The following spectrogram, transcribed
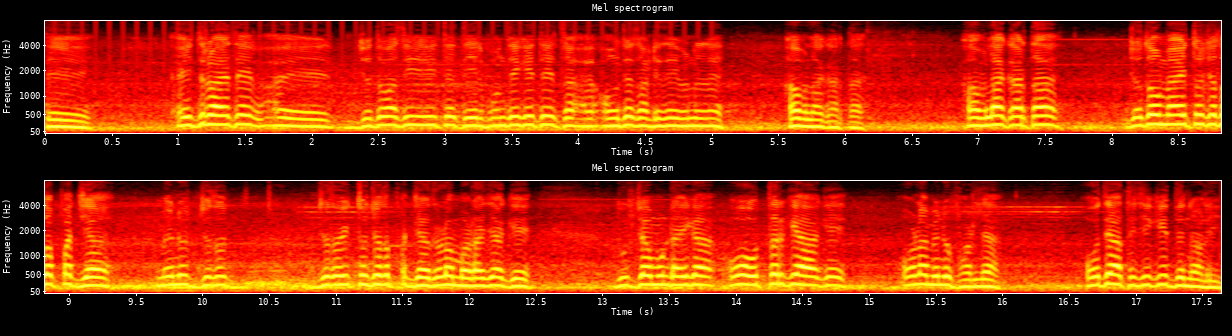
ਤੇ ਇਧਰ ਆਏ ਤੇ ਜਦੋਂ ਅਸੀਂ ਇੱਥੇ ਤੇਲ ਪਾਉਂਦੇ ਗਏ ਤੇ ਸਾ- ਆਉਂਦੇ ਸਾਡੇ ਤੇ ਉਹਨਾਂ ਨੇ ਹਮਲਾ ਕਰਤਾ। ਹਮਲਾ ਕਰਤਾ। ਜਦੋਂ ਮੈਂ ਇੱਥੋਂ ਜਦੋਂ ਭੱਜਿਆ, ਮੈਨੂੰ ਜਦੋਂ ਜਦੋਂ ਇੱਥੋਂ ਜਦੋਂ ਭੱਜਿਆ ਥੋੜਾ ਮਾੜਾ ਜਿਹਾ ਅੱਗੇ, ਦੂਜਾ ਮੁੰਡਾ ਹੈਗਾ ਉਹ ਉੱਤਰ ਕੇ ਆ ਕੇ ਉਹਨੇ ਮੈਨੂੰ ਫੜ ਲਿਆ। ਉਹਦੇ ਹੱਥ 'ਚ ਕੀ ਦਨਾਲੀ?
